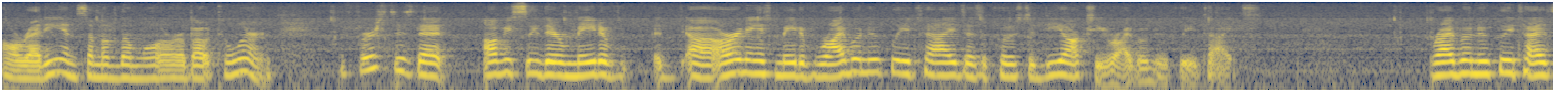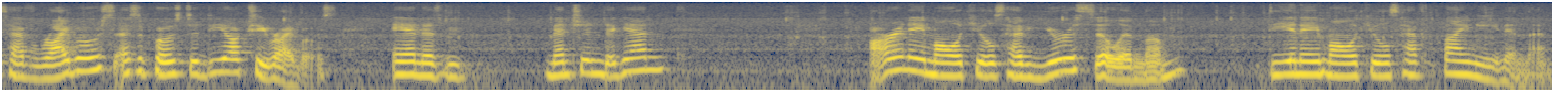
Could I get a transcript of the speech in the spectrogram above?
already, and some of them we're about to learn. The first is that obviously they're made of, uh, RNA is made of ribonucleotides as opposed to deoxyribonucleotides. Ribonucleotides have ribose as opposed to deoxyribose. And as we mentioned again, RNA molecules have uracil in them, DNA molecules have thymine in them.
